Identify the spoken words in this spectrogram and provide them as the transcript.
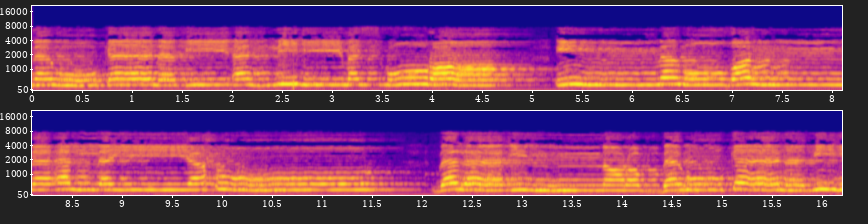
إنه كان في أهله مسرورا. إنه ظن أن لن يحور. بلى إن ربه كان به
